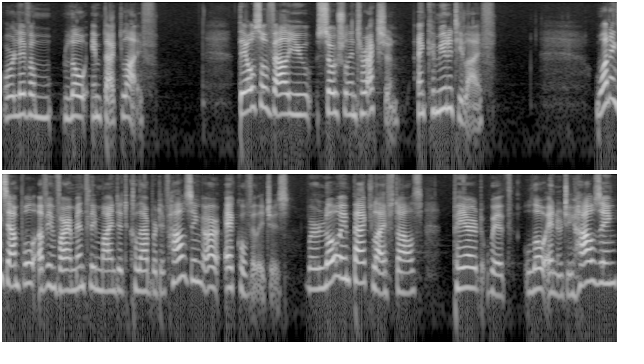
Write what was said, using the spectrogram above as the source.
or live a low impact life. They also value social interaction and community life. One example of environmentally minded collaborative housing are eco-villages, where low impact lifestyles paired with low energy housing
